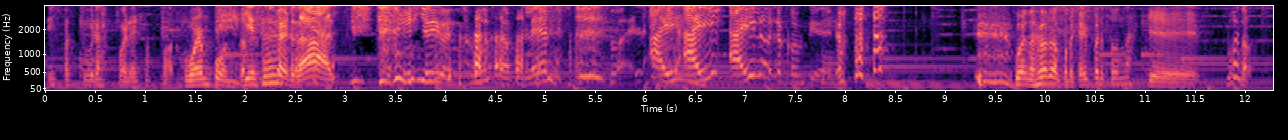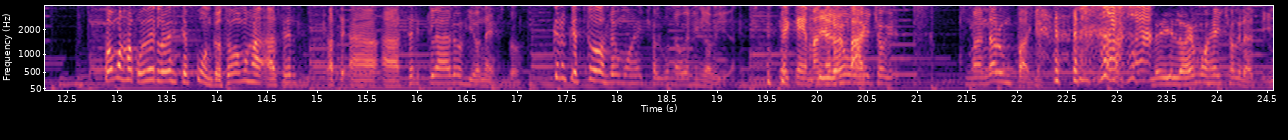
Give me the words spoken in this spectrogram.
y facturas por esa forma? Buen punto. Y eso es verdad. yo digo, chuta, plena. Ahí, ahí, ahí lo, lo considero. Bueno, es verdad, porque hay personas que, bueno, vamos a ponerlo de este punto, o sea, vamos a hacer, a, a- a ser claros y honestos. Creo que todos lo hemos hecho alguna vez en la vida. De que Y mandar lo un hemos pack. hecho, mandar un pack. y lo hemos hecho gratis.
